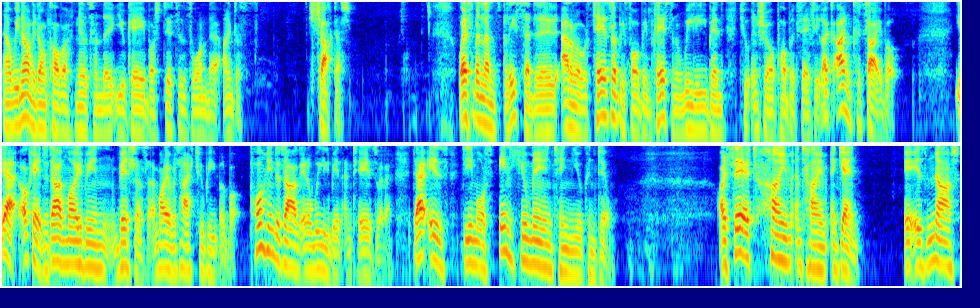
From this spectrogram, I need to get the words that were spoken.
Now, we normally don't cover news from the UK, but this is one that I'm just shocked at. West Midlands Police said the animal was tasered before being placed in a wheelie bin to ensure public safety. Like, I'm sorry, but yeah, okay, the dog might have been vicious and might have attacked two people, but putting the dog in a wheelie bin and tase with it, that is the most inhumane thing you can do. I say it time and time again. It is not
